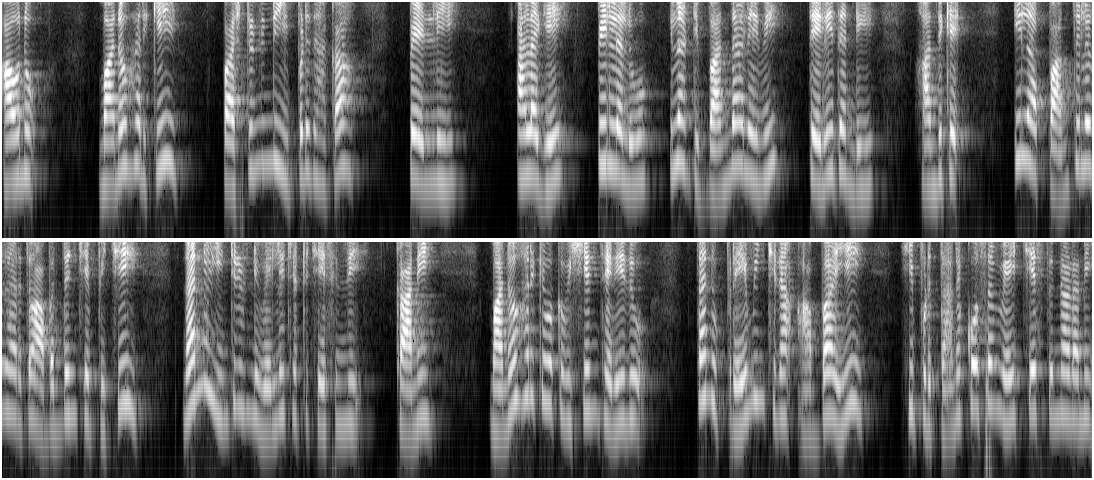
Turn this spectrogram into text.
అవును మనోహర్కి ఫస్ట్ నుండి ఇప్పటిదాకా పెళ్ళి అలాగే పిల్లలు ఇలాంటి బంధాలేమీ తెలీదండి. అందుకే ఇలా పంతుల గారితో అబద్ధం చెప్పించి నన్ను ఇంటి నుండి వెళ్ళేటట్టు చేసింది. కానీ మనోహర్కి ఒక విషయం తెలీదు. తను ప్రేమించిన అబ్బాయి ఇప్పుడు తన కోసం వెయిట్ చేస్తున్నాడని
